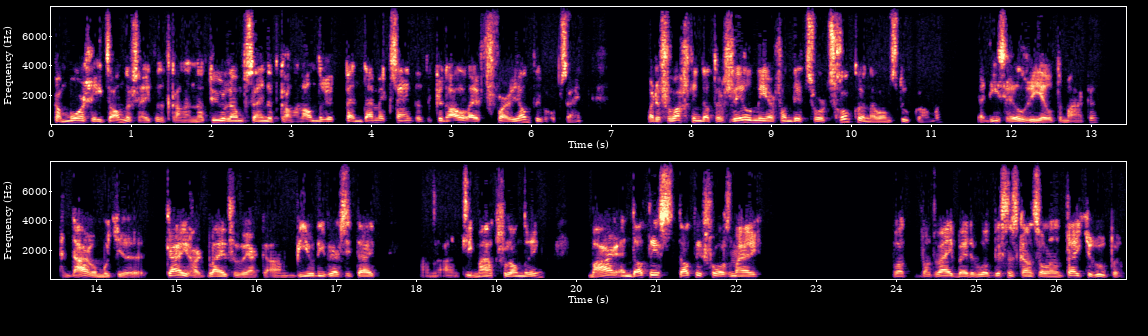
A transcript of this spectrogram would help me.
kan morgen iets anders heten. Dat kan een natuurramp zijn, dat kan een andere pandemic zijn, dat, er kunnen allerlei varianten op zijn. Maar de verwachting dat er veel meer van dit soort schokken naar ons toe komen, ja, die is heel reëel te maken. En daarom moet je keihard blijven werken aan biodiversiteit, aan, aan klimaatverandering. Maar, en dat is, dat is volgens mij wat, wat wij bij de World Business Council al een tijdje roepen,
